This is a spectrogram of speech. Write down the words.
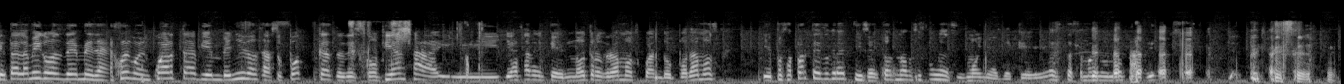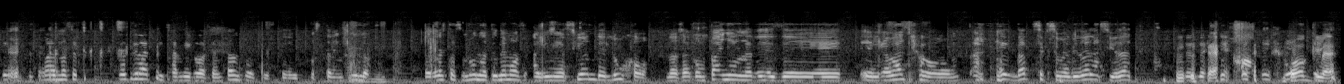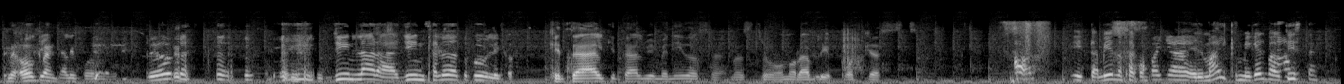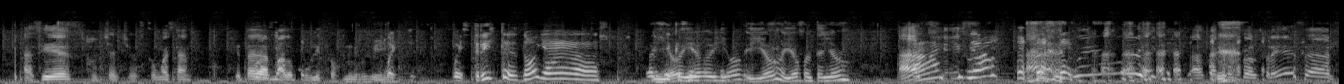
¿Qué tal amigos de Juego en Cuarta? Bienvenidos a su podcast de desconfianza y ya saben que nosotros grabamos cuando podamos y pues aparte es gratis, entonces no se pongan sus moñas de que esta semana no esta semana no se es gratis amigos, entonces este, pues tranquilo. Pero esta semana tenemos alineación de lujo, nos acompañan desde el gabacho, no se me olvidó la ciudad. Oakland, Oakland, California. Jean Lara, Jean, saluda a tu público. ¿Qué tal? ¿Qué tal? Bienvenidos a nuestro honorable podcast. Y también nos acompaña el Mike, Miguel Bautista. Así es, muchachos. ¿Cómo están? ¿Qué tal, pues, amado público? Pues, pues, tristes, ¿no? Ya. Y yo, yo, y yo, y yo, y yo, falté yo. Ah, ah sí. ¿no? hasta con sorpresas.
